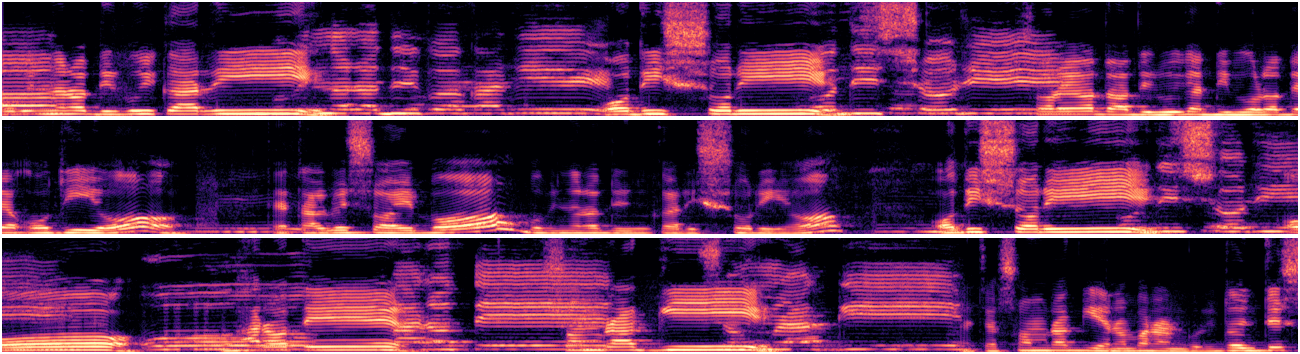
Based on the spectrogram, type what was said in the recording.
গোবিন্দর দীর্ঘিকারী। অধীশ্বরী। সরেয় দ দীর্ঘিকার শৈব গোবিন্দর দীর্ঘিকার অধীশ্বরী। ও ভারতের ভারতে। সম্রাজ্ঞী। আচ্ছা সম্রাজ্ঞী এনে বানান করি। দন্তেশ।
